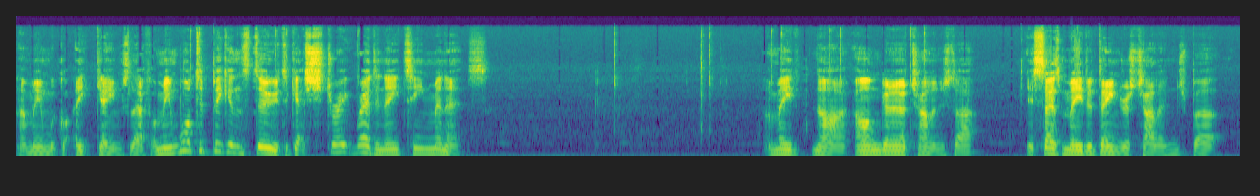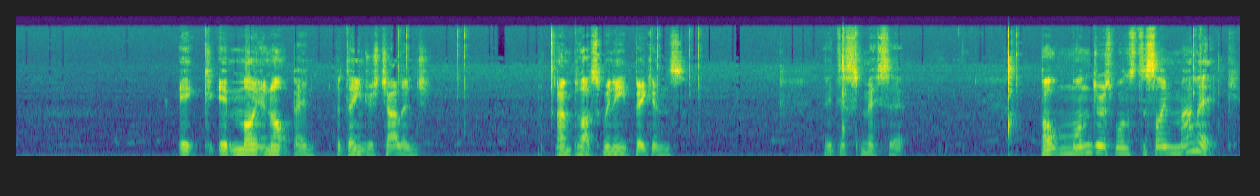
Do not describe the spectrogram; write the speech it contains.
I mean, we've got eight games left. I mean, what did Biggins do to get straight red in 18 minutes? I made... No, I'm going to challenge that. It says made a dangerous challenge, but... It, it might have not been a dangerous challenge. And plus, we need Biggins. They dismiss it. Bolton Wanderers wants to sign Malik.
